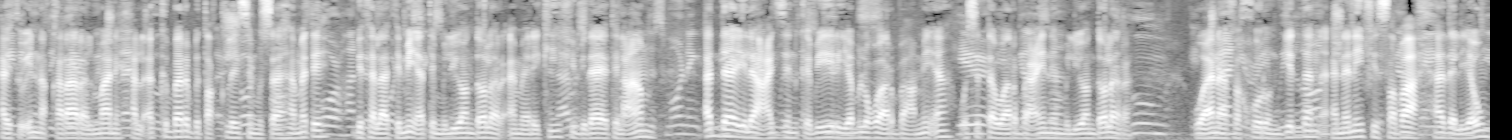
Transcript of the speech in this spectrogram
حيث إن قرار المانح الأكبر بتقليص مساهمته ب 300 مليون دولار أمريكي في بداية العام أدى إلى عجز كبير يبلغ 446 مليون دولار. وأنا فخور جدا أنني في صباح هذا اليوم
